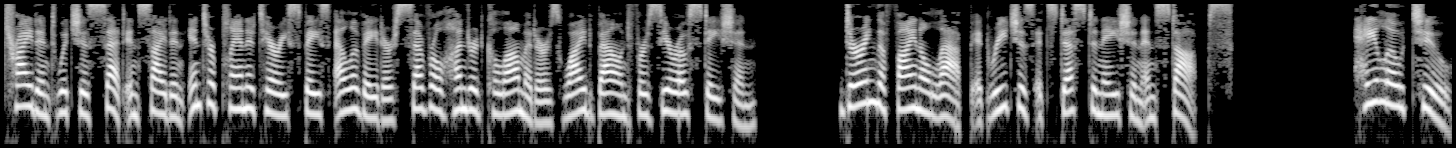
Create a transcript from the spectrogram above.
Trident which is set inside an interplanetary space elevator several hundred kilometers wide bound for Zero Station. During the final lap it reaches its destination and stops. Halo 2,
